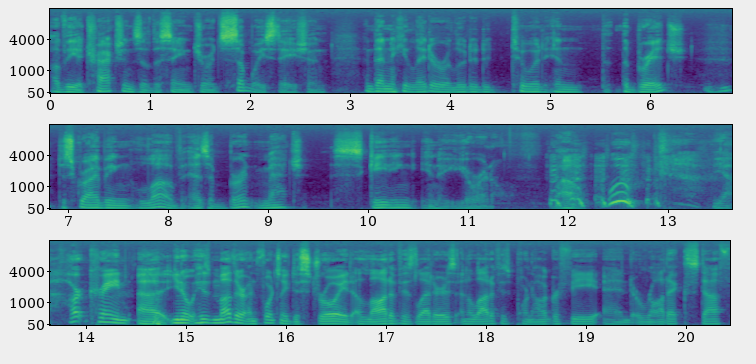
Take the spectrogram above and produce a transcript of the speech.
of the attractions of the St. George subway station. And then he later alluded to it in The, the Bridge, mm-hmm. describing love as a burnt match skating in a urinal. Wow. Woo. Yeah. Hart Crane, uh, you know, his mother unfortunately destroyed a lot of his letters and a lot of his pornography and erotic stuff.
